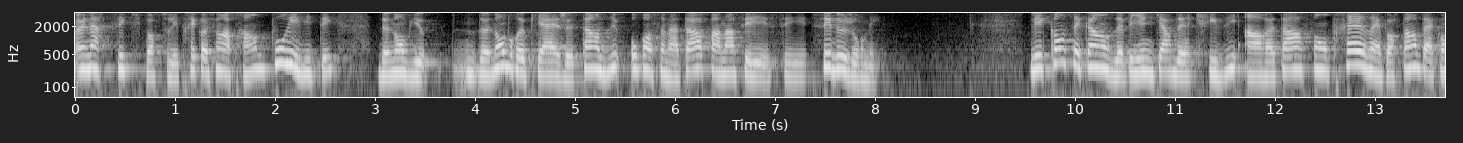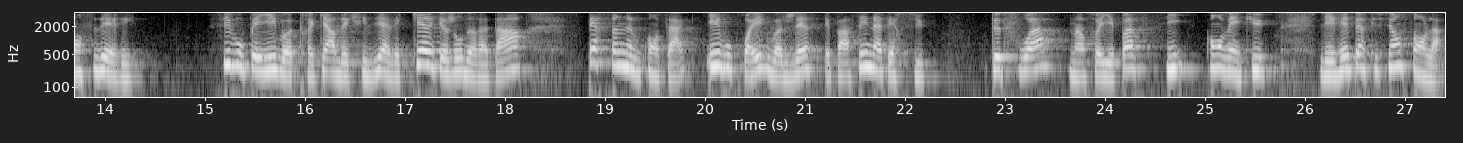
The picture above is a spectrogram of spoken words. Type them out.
un article qui porte sur les précautions à prendre pour éviter de nombreux, pièges tendus aux consommateurs pendant ces, ces deux journées. Les conséquences de payer une carte de crédit en retard sont très importantes à considérer. Si vous payez votre carte de crédit avec quelques jours de retard, personne ne vous contacte et vous croyez que votre geste est passé inaperçu. Toutefois, n'en soyez pas si convaincu. Les répercussions sont là.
